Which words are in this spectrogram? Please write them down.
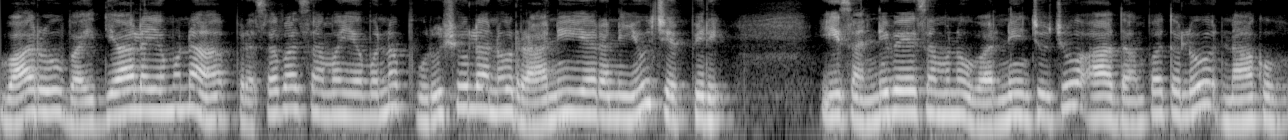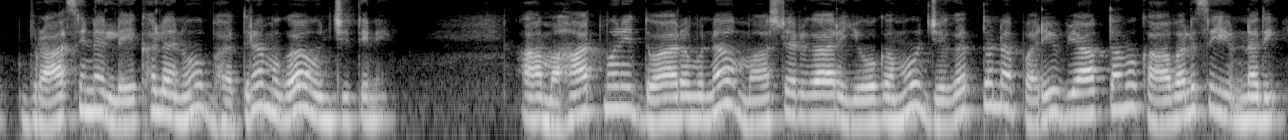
వారు వైద్యాలయమున ప్రసవ సమయమున పురుషులను రానీయరనియు చెప్పిరి. ఈ సన్నివేశమును వర్ణించుచు ఆ దంపతులు నాకు వ్రాసిన లేఖలను భద్రముగా ఉంచి తిని ఆ మహాత్ముని ద్వారమున మాస్టర్ గారి యోగము జగత్తున పరివ్యాప్తము కావలసి ఉన్నది.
